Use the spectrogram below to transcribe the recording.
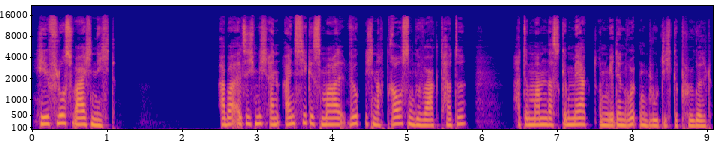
Hilflos war ich nicht. Aber als ich mich ein einziges Mal wirklich nach draußen gewagt hatte, hatte Mam das gemerkt und mir den Rücken blutig geprügelt.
